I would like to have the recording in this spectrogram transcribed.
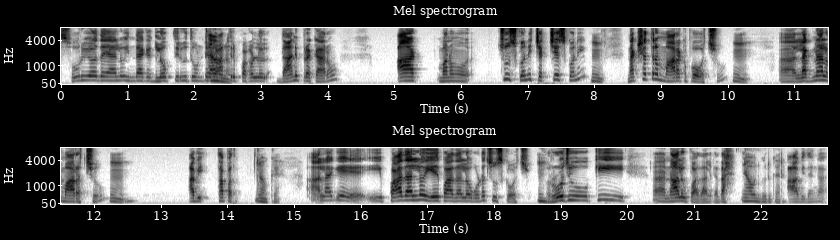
సూర్యోదయాలు ఇందాక గ్లోబ్ తిరుగుతూ ఉంటే. రాత్రి పగళ్ళు దాని ప్రకారం ఆ మనం చూసుకొని చెక్ చేసుకొని. నక్షత్రం మారకపోవచ్చు. లగ్నాలు మారచ్చు. అవి తప్పదు. ఓకే. అలాగే ఈ పాదాల్లో ఏ పాదాల్లో కూడా చూసుకోవచ్చు. రోజుకి నాలుగు పాదాలు కదా? అవును గురుగారు. ఆ విధంగా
